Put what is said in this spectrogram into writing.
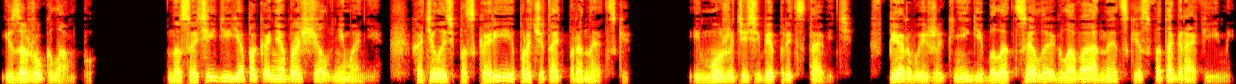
и зажег лампу. На соседей я пока не обращал внимания. Хотелось поскорее прочитать про Нецке. И можете себе представить, в первой же книге была целая глава о Нецке с фотографиями.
